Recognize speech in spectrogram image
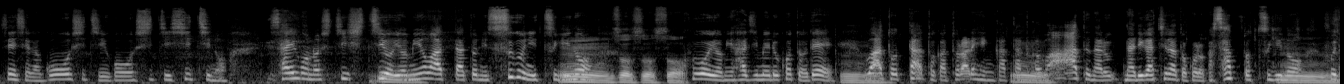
先生が五七五七七の最後の七七を読み終わった後にすぐに次のうん、そうそうそ句を読み始めることで「うん。わあ取った」とか「取られへんかった」とか「うん。わあ」ってなるなりがちなところがさっと次の札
